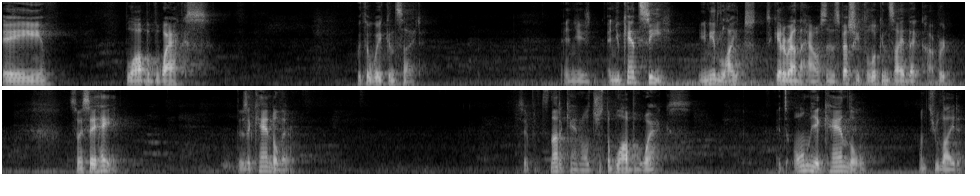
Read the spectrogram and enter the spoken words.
a blob of wax with a wick inside. And you and you can't see. You need light to get around the house and especially to look inside that cupboard. So I say, "Hey, there's a candle there." So it's not a candle, it's just a blob of wax. It's only a candle once you light it.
